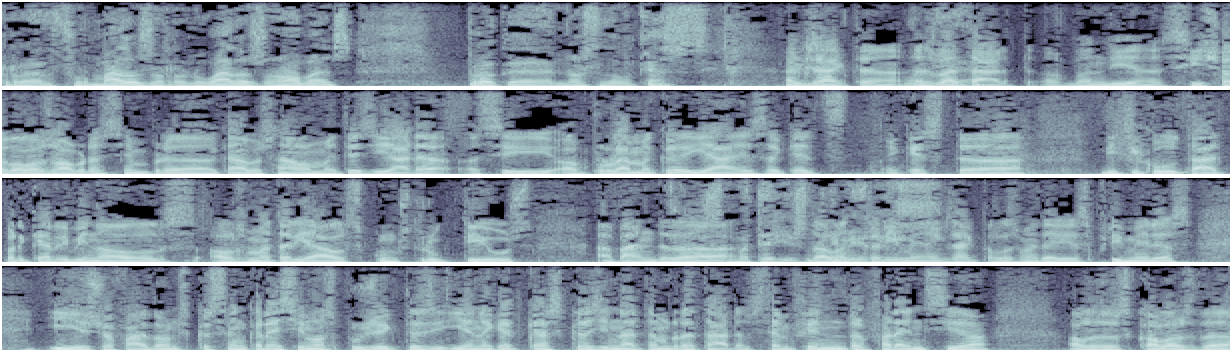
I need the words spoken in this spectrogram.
reformades o renovades o noves, però que no està del cas. Exacte, bon es va tard. Bon dia. Sí, això de les obres sempre acaba sent el mateix i ara sí, el problema que hi ha és aquest, aquesta dificultat perquè arribin els, els materials constructius a banda de, de l'encariment, exacte, les matèries primeres i això fa doncs, que s'encareixin els projectes i en aquest cas que hagin anat amb retard. Estem fent referència a les escoles de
